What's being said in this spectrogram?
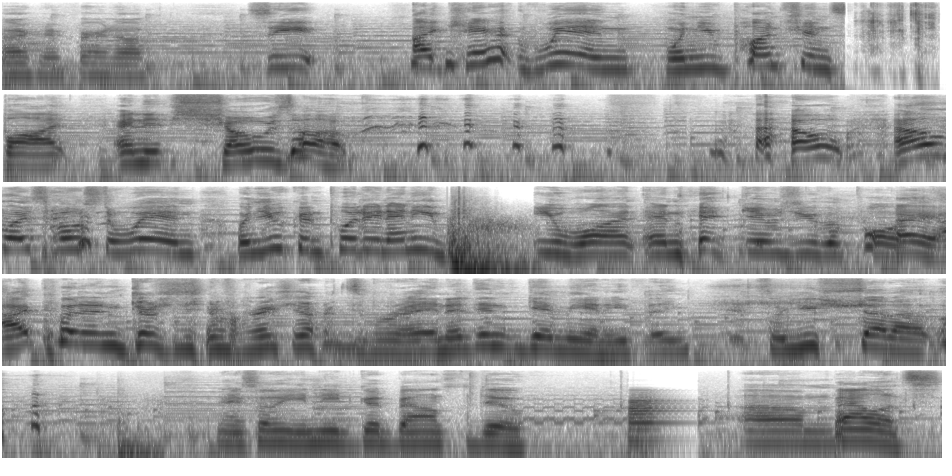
Okay, fair enough. See, I can't win when you punch in spot and it shows up. how how am I supposed to win when you can put in any you want and it gives you the point? Hey, I put in Richard's and it didn't give me anything. So you shut up. And something you need good balance to do. Um, Balance.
